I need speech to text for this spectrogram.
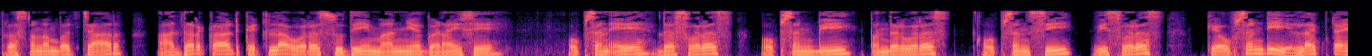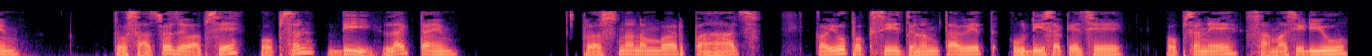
પ્રશ્ન નંબર ચાર, આધાર કાર્ડ કેટલા વર્ષ સુધી માન્ય ગણાય છે? ઓપ્શન એ, દસ વર્ષ. ઓપ્શન બી, પંદર વર્ષ. ઓપ્શન સી, વીસ વર્ષ. કે ઓપ્શન ડી, લાઈફ ટાઈમ? તો સાચો જવાબ છે ઓપ્શન ડી લાઈફ ટાઈમ પ્રશ્ન નંબર પાંચ, કયું પક્ષી જન્મતા વેત ઉડી શકે છે? ઓપ્શન એ સામાસીડિયું.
